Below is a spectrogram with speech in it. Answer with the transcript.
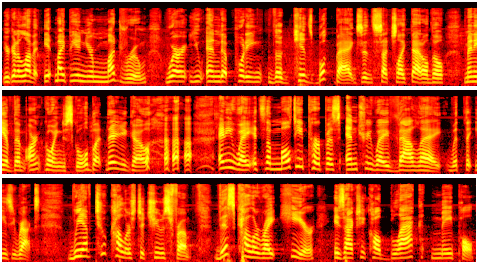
you're going to love it. It might be in your mudroom where you end up putting the kids' book bags and such like that, although many of them aren't going to school, but there you go. anyway, it's the multi-purpose entryway valet with the easy racks. We have two colors to choose from. This color right here is actually called black maple.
